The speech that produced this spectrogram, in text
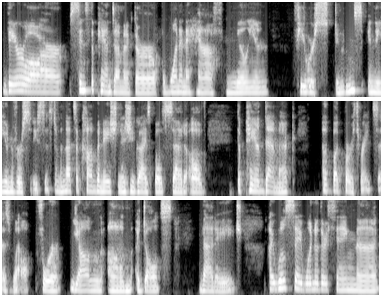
there are, since the pandemic, there are one and a half million fewer students in the university system. And that's a combination, as you guys both said, of the pandemic, uh, but birth rates as well for young um, adults that age. I will say one other thing that,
